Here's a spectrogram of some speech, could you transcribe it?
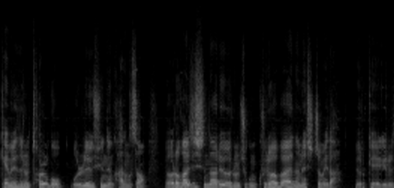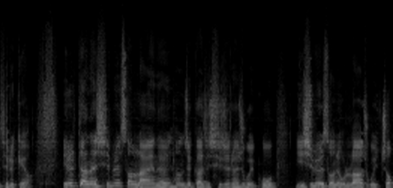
개미들을 털고 올릴 수 있는 가능성 여러 가지 시나리오를 조금 그려봐야 되는 시점이다. 이렇게 얘기를 드릴게요. 일단은 11선 라인을 현재까지 지지를 해주고 있고 21선이 올라와 주고 있죠.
